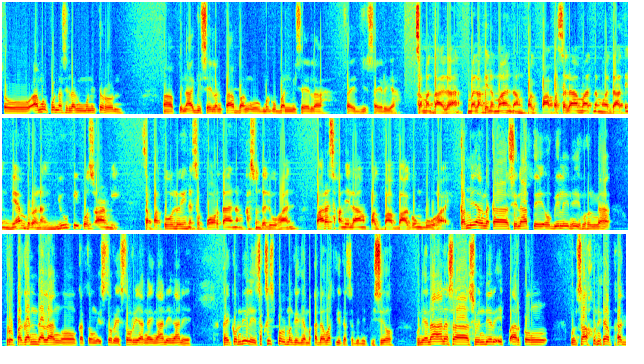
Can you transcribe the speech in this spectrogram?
So amo po na silang monitoron, ah, pinagi sa ilang tabang o mag-uban mi sa ila sa, sa area. Samantala, malaki naman ang pagpapasalamat ng mga dating miyembro ng New People's Army sa patuloy na suporta ng kasundaluhan para sa kanilang pagbabagong buhay. kami ang nakasinati o dili niingon nga propaganda lang o katong istorya-istorya nga ngani ngani kay kun dili successful man nga makadawat kita sa benepisyo unya naa na sa swindir IPR kung saan niya pag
